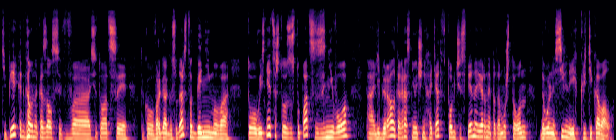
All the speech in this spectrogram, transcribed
теперь, когда он оказался в ситуации такого врага государства, гонимого, то выясняется, что заступаться за него э, либералы как раз не очень хотят, в том числе, наверное, потому что он довольно сильно их критиковал.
